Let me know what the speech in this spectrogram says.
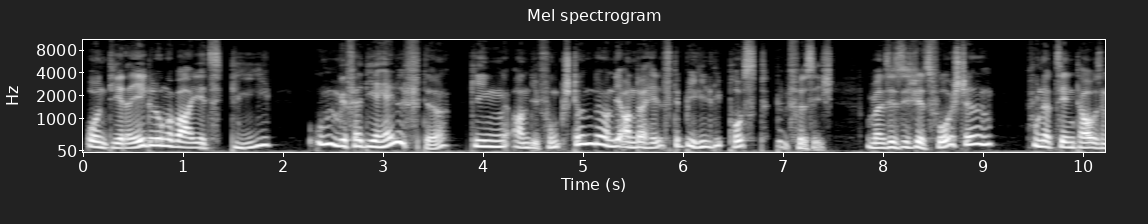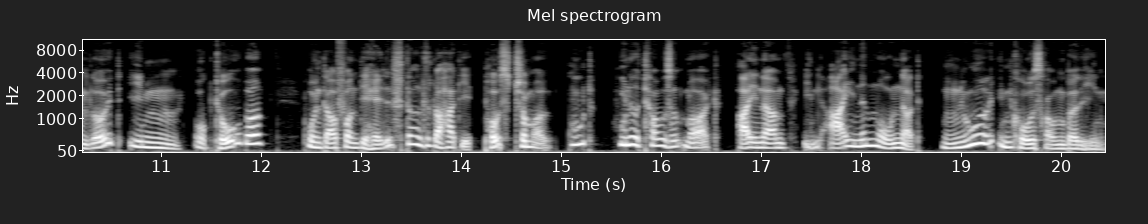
Und die Regelung war jetzt die, ungefähr die Hälfte ging an die Funkstunde und die andere Hälfte behielt die Post für sich. Und wenn Sie sich jetzt vorstellen, 110.000 Leute im Oktober und davon die Hälfte, also da hat die Post schon mal gut 100.000 Mark Einnahmen in einem Monat, nur im Großraum Berlin.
